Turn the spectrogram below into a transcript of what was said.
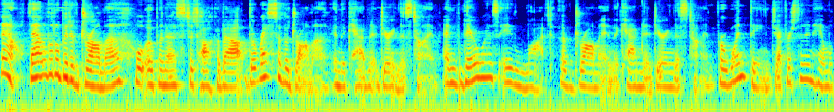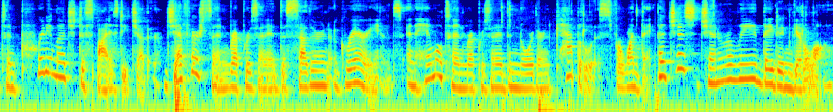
Now, that little bit of drama will open us to talk about the rest of the drama in the cabinet during this time. And there was a lot of drama in the cabinet during this time. For one thing, Jefferson and Hamilton pretty much despised each other. Jefferson represented the Southern agrarians, and Hamilton represented the Northern capitalists, for one thing. But just generally, they didn't get along.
